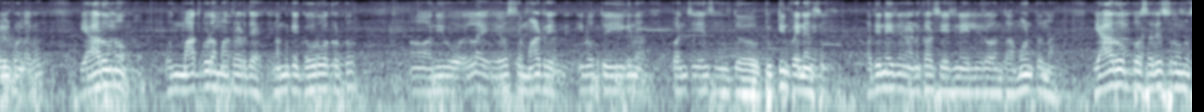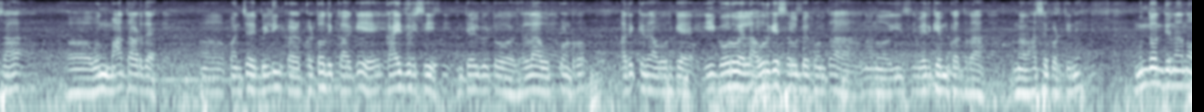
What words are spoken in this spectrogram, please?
ಕೇಳ್ಕೊಂಡಾಗ ಯಾರೂ ಒಂದು ಮಾತು ಕೂಡ ಮಾತಾಡದೆ ನಮಗೆ ಗೌರವ ಕೊಟ್ಟು ನೀವು ಎಲ್ಲ ವ್ಯವಸ್ಥೆ ಮಾಡಿರಿ. ಇವತ್ತು ಈಗಿನ ಪಂಚ ಫಿಫ್ಟೀನ್ ಫೈನಾನ್ಸ್ ಹದಿನೈದನೇ ಹಣಕಾಸು ಯೋಜನೆಯಲ್ಲಿರುವಂಥ ಅಮೌಂಟನ್ನು ಯಾರೊಬ್ಬ ಸದಸ್ಯರೂ ಸಹ ಒಂದು ಮಾತಾಡದೆ ಪಂಚಾಯತ್ ಬಿಲ್ಡಿಂಗ್ ಕಟ್ಟೋದಕ್ಕಾಗಿ ಕಾಯ್ದಿರಿಸಿ ಅಂತ ಹೇಳ್ಬಿಟ್ಟು ಎಲ್ಲ ಒಪ್ಕೊಂಡ್ರು. ಅದಕ್ಕೆ ಅವ್ರಿಗೆ ಈ ಗೌರವ ಎಲ್ಲ ಅವ್ರಿಗೆ ಸಲ್ಲಬೇಕು ಅಂತ ನಾನು ಈ ವೇದಿಕೆ ಮುಖಾಂತರ ನಾನು ಆಸೆ ಪಡ್ತೀನಿ. ಮುಂದೊಂದು ದಿನಾನು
